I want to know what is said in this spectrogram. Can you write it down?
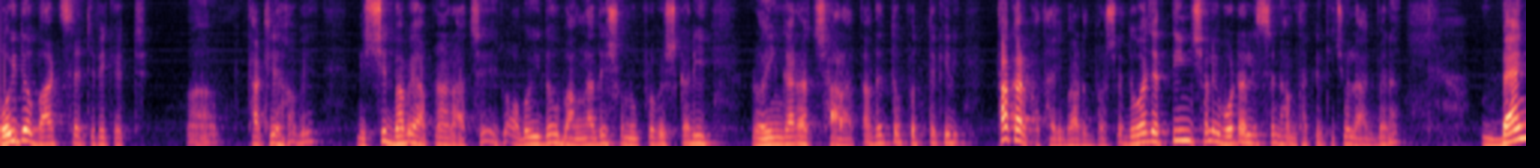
বৈধ বার্থ সার্টিফিকেট থাকলে হবে। নিশ্চিতভাবে আপনার আছে, অবৈধ বাংলাদেশ অনুপ্রবেশকারী রোহিঙ্গারা ছাড়া, তাদের তো প্রত্যেকেরই থাকার কথাই ভারতবর্ষে। দু হাজার তিন সালে ভোটার লিস্টে নাম থাকলে কিছু লাগবে না। ব্যাংক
